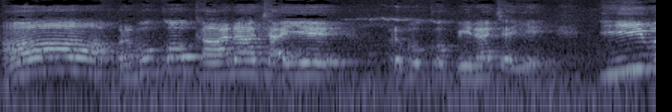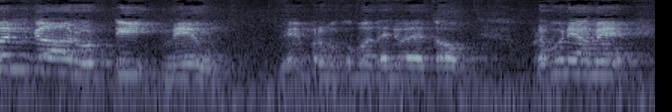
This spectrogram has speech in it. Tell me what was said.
हाँ प्रभु को खाना चाहिए, प्रभु को पीना चाहिए। जीवन का रोटी मैं हूँ। मैं प्रभु को बहुत धन्यवाद देता हूँ। प्रभु ने हमें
